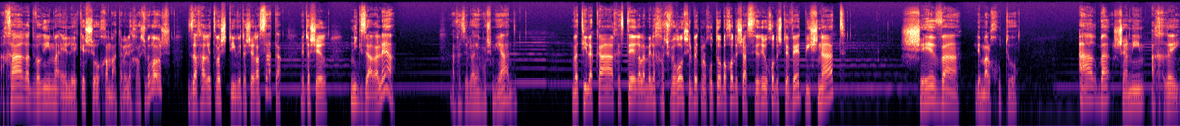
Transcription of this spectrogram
אחר הדברים האלה כשוך חמת המלך אחשורוש, זכר את ושתי ואת אשר עשת, ואת אשר נגזר עליה. אבל זה לא היה ממש מיד. ותילקח אסתר על המלך אחשורוש של בית מלכותו בחודש העשירי וחודש טבת בשנת שבע למלכותו. ארבע שנים אחרי.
